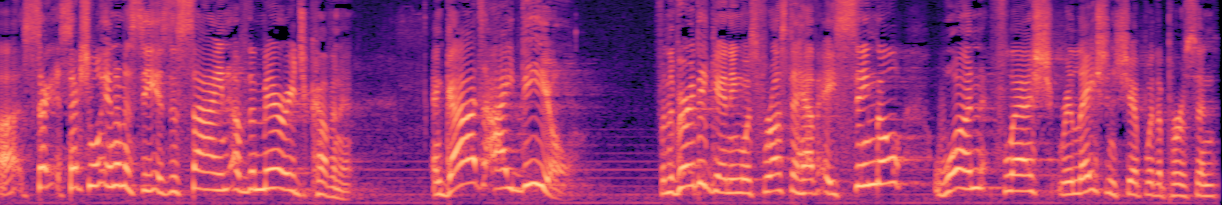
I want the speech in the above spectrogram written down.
Uh, se- sexual intimacy is the sign of the marriage covenant. And God's ideal from the very beginning was for us to have a single, one flesh relationship with a person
